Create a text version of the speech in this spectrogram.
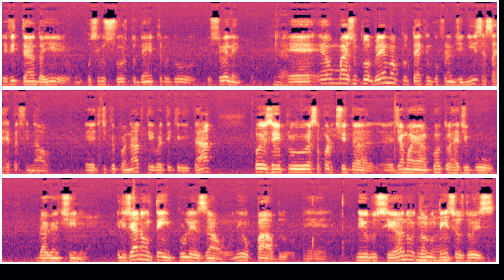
evitando aí um possível surto dentro do, do seu elenco. É. é, é mais um problema para o técnico Fernando Diniz nessa reta final é, de campeonato que ele vai ter que lidar. Por exemplo, essa partida é, de amanhã contra o Red Bull Bragantino, ele já não tem por lesão nem o Pablo, é, nem o Luciano, então uhum. não tem seus dois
